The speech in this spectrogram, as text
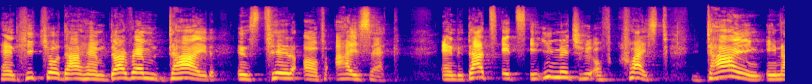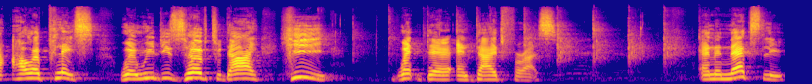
and he killed that ram. That ram died instead of Isaac. And that's its imagery of Christ dying in our place where we deserve to die. He went there and died for us. And then nextly,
